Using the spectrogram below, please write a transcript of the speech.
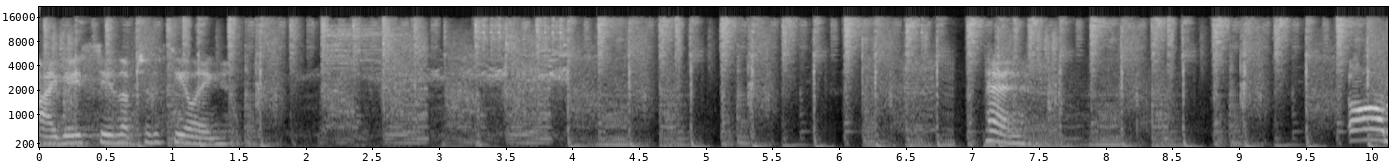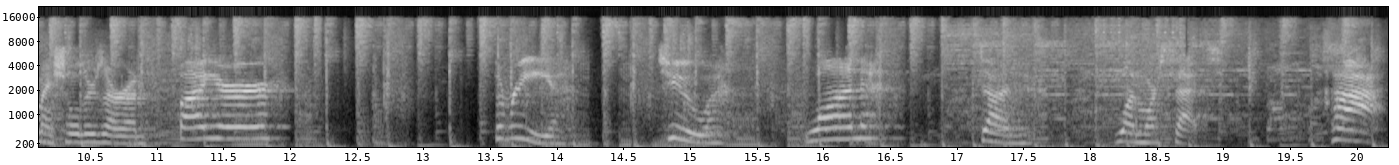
Eye gaze stays up to the ceiling. 10. Oh, my shoulders are on fire. Three, two, one, done. One more set. Ha!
